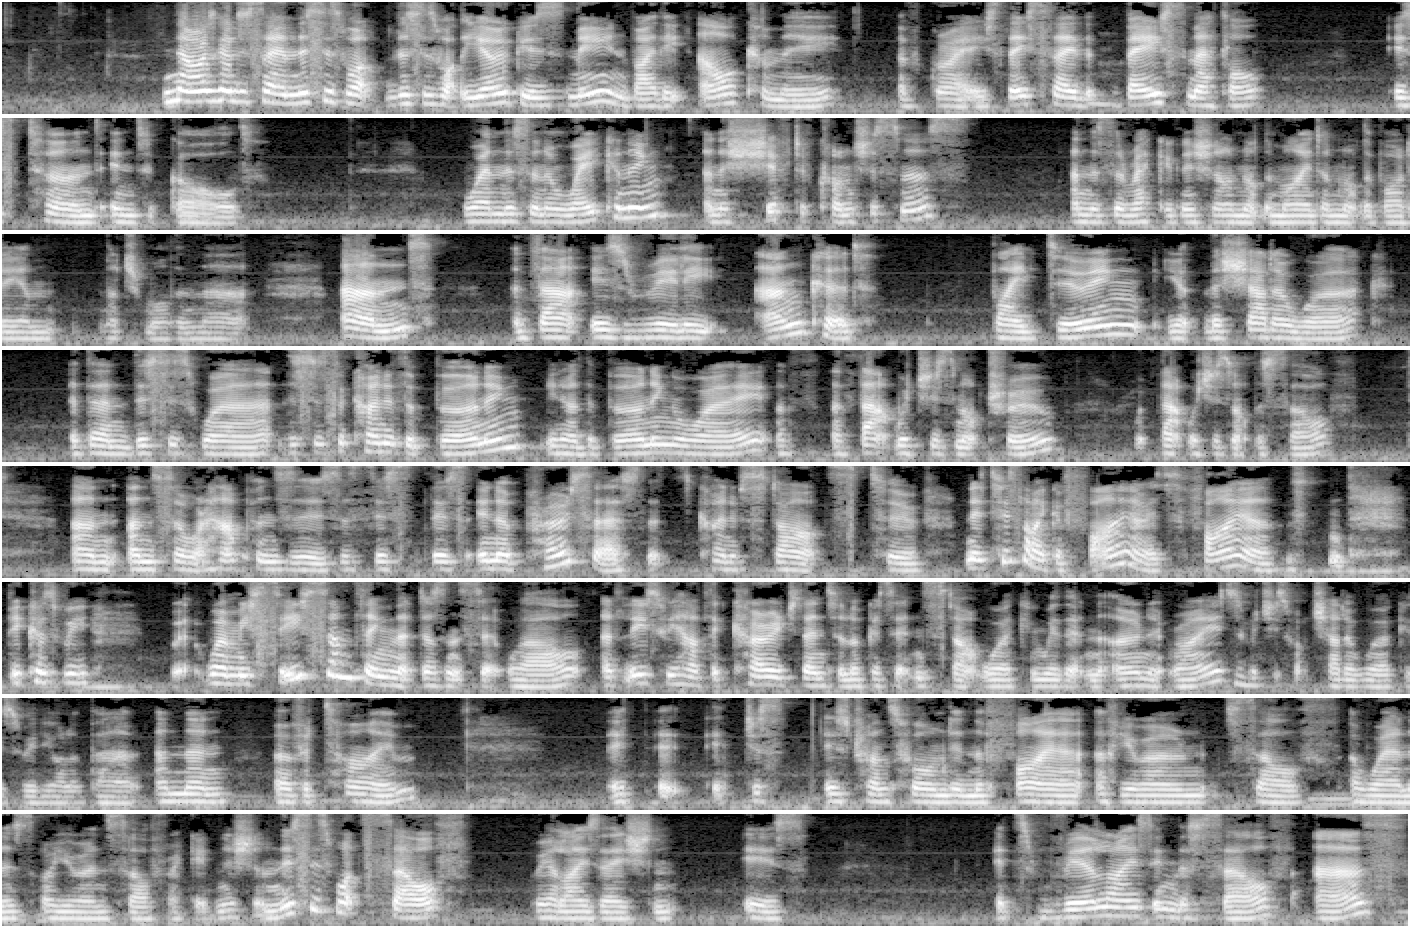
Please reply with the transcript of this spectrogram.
No i was going to say and this is what this is what the yogis mean by the alchemy of grace. They say that base metal is turned into gold. When there's an awakening and a shift of consciousness and there's the recognition i'm not the mind i'm not the body i'm much more than that. And that is really anchored by doing your, the shadow work. Then this is where this is the kind of the burning you know the burning away of, of that which is not true that which is not the self and and so what happens is is this this inner process that kind of starts to and it is like a fire it's fire because we when we see something that doesn't sit well, at least we have the courage then to look at it and start working with it and own it, right? Mm-hmm. Which is what shadow work is really all about. And then over time, it, it, it just is transformed in the fire of your own self awareness or your own self recognition. This is what self realization is it's realizing the self as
